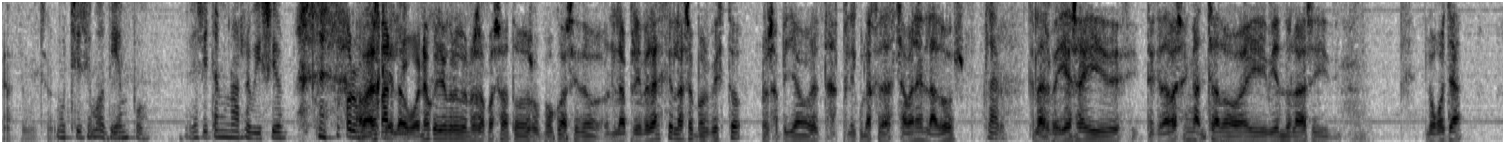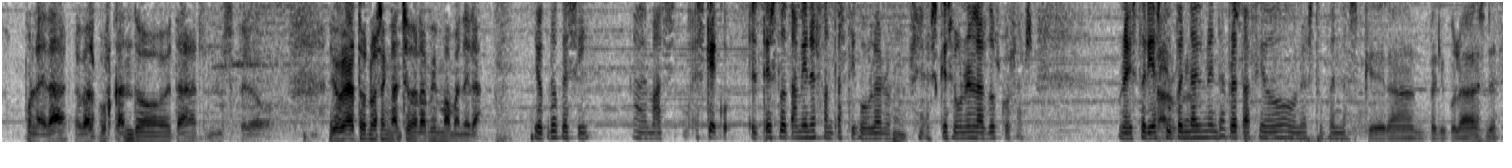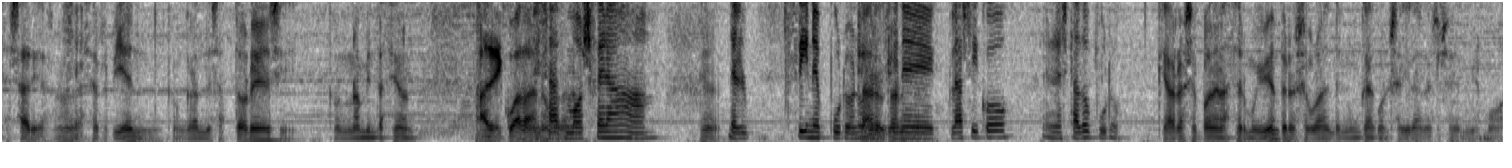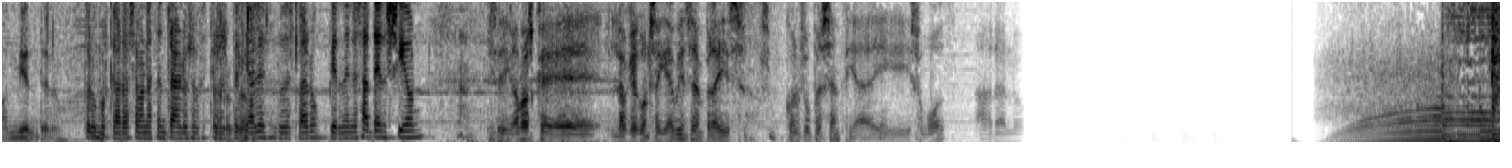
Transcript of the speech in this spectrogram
hace mucho. muchísimo tiempo. Necesitan una revisión. por La es que lo bueno que yo creo que nos ha pasado a todos un poco ha sido la primera vez que las hemos visto, nos ha pillado estas películas que las echaban en la 2, Claro. que las veías ahí te quedabas enganchado ahí viéndolas y luego ya, con la edad, le vas buscando y tal, pero yo creo que a todos nos enganchó de la misma manera. Yo creo que sí. Además, es que el texto también es fantástico, claro. Mm. O sea, es que se unen las dos cosas. Una historia Claro, estupenda claro. y una interpretación estupenda. que eran películas necesarias, ¿no? Sí. De hacer bien, con grandes actores y con una ambientación adecuada, ¿no? Esa Para- atmósfera Yeah. del cine puro, ¿no? Claro, del claro, cine claro. clásico en estado puro. Que ahora se pueden hacer muy bien, pero seguramente nunca conseguirán ese mismo ambiente, ¿no? Pero porque ahora se van a centrar en los efectos Claro, especiales, entonces, claro, pierden esa tensión. Sí, digamos que lo que conseguía Vincent Price con su presencia y su voz,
